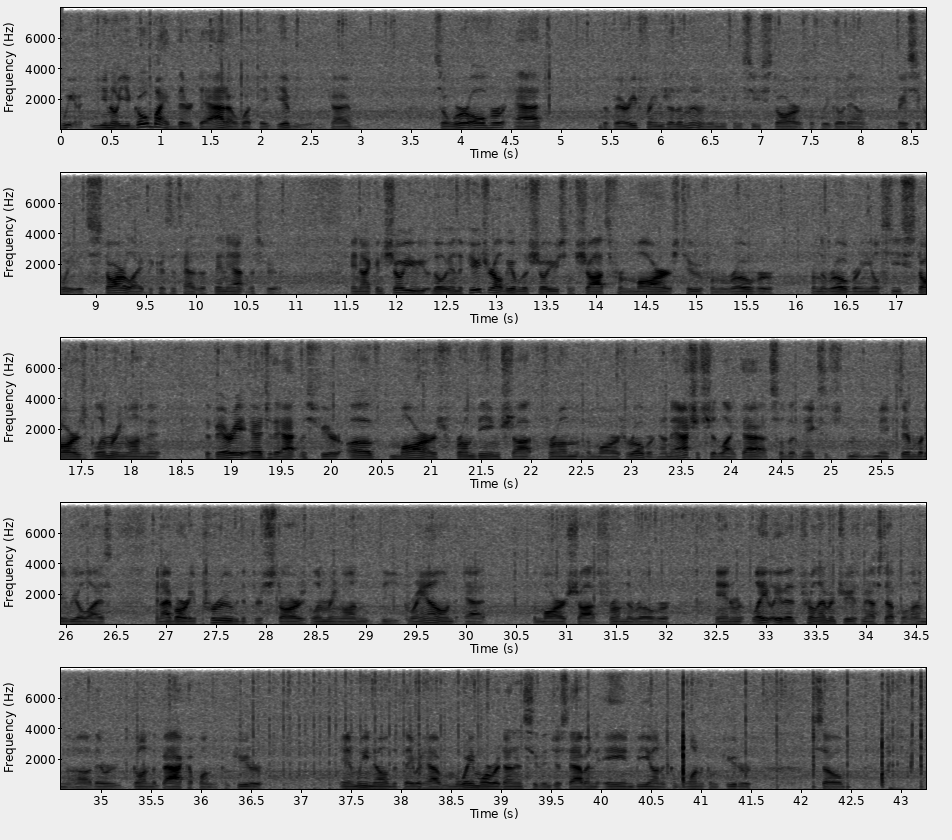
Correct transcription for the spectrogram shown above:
we, you know, you go by their data, what they give you, okay? So we're over at the very fringe of the moon, and you can see stars as we go down. Basically, it's starlight because it has a thin atmosphere. And I can show you, though in the future I'll be able to show you some shots from Mars too, from rover, from the rover, and you'll see stars glimmering on the, the very edge of the atmosphere of Mars from being shot from the Mars rover. Now NASA should like that, so that makes it makes everybody realize, and I've already proved that there's stars glimmering on the ground at the Mars shots from the rover. And lately the telemetry is messed up on, uh, they were going to backup on the computer and we know that they would have way more redundancy than just having A and B on one computer. So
